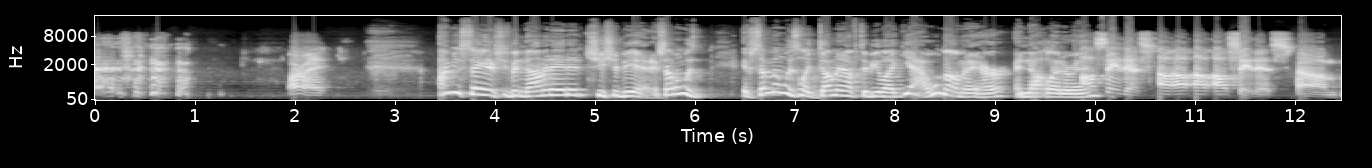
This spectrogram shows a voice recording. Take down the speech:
All right. I'm just saying, if she's been nominated, she should be in. If someone was, if someone was like dumb enough to be like, yeah, we'll nominate her and not let her in. I'll say this. I'll, I'll, I'll say this. Um,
